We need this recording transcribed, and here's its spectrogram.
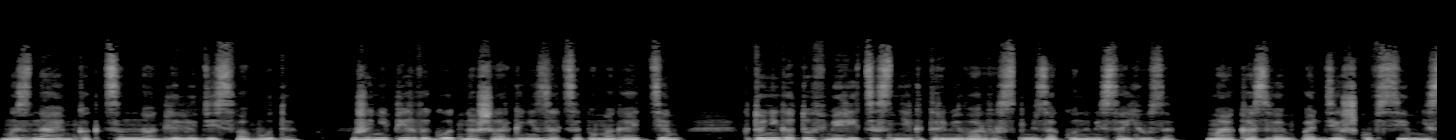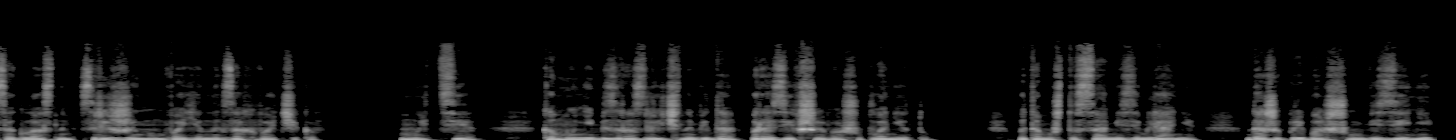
Мы знаем, как ценна для людей свобода. Уже не первый год наша организация помогает тем, кто не готов мириться с некоторыми варварскими законами Союза. Мы оказываем поддержку всем несогласным с режимом военных захватчиков. Мы те, кому не безразлична беда, поразившая вашу планету. Потому что сами земляне, даже при большом везении,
